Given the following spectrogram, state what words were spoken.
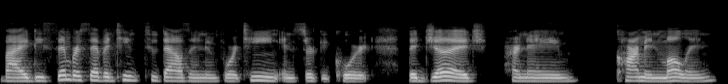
by December 17th, 2014, in circuit court, the judge, her name Carmen Mullen,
